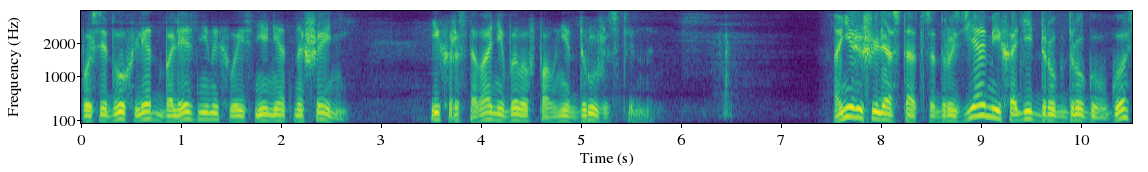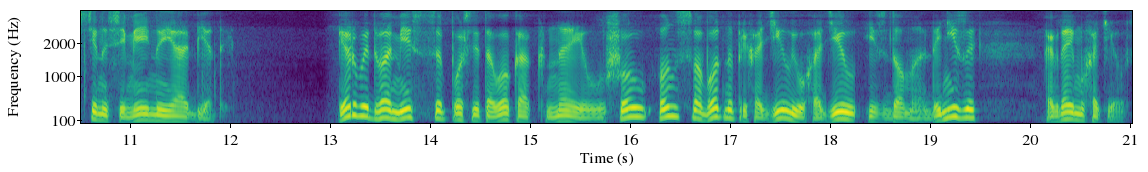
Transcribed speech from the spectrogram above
после двух лет болезненных выяснений отношений. Их расставание было вполне дружественным. Они решили остаться друзьями и ходить друг к другу в гости на семейные обеды. Первые два месяца после того, как Нейл ушел, он свободно приходил и уходил из дома Денизы, когда ему хотелось.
